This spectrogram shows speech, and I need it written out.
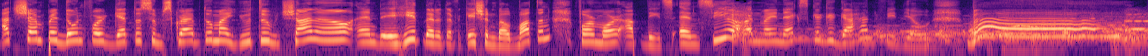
At syempre, don't forget to subscribe to my YouTube channel and hit the notification bell button for more updates. And see you on my next kagagahan video. Bye!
